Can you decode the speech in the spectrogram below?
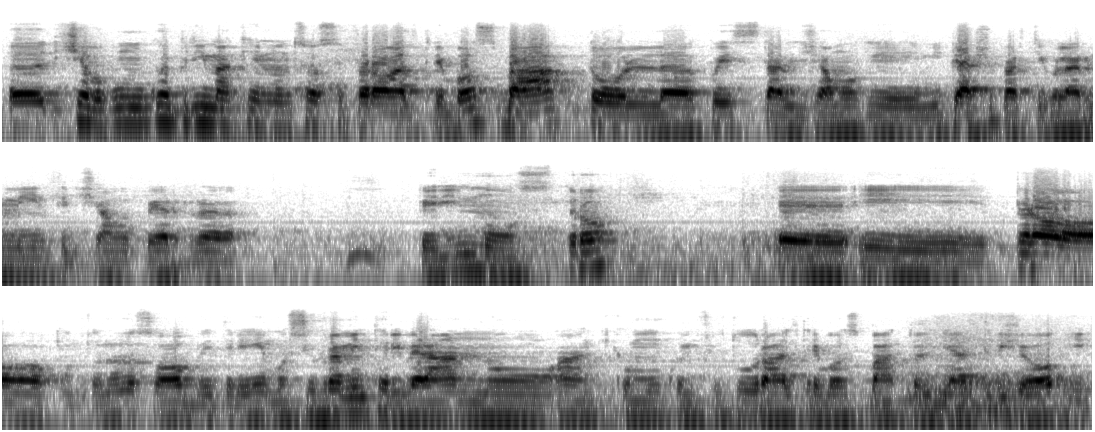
Eh, dicevo comunque prima che non so se farò altre boss battle, questa diciamo che mi piace particolarmente diciamo per, per il mostro, eh, e, però appunto non lo so, vedremo, sicuramente arriveranno anche comunque in futuro altre boss battle di altri giochi,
